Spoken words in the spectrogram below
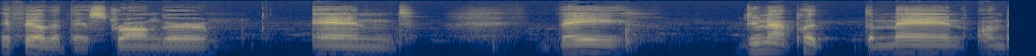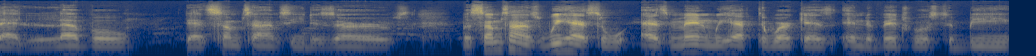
they feel that they're stronger and they do not put the man on that level that sometimes he deserves. But sometimes we has to as men we have to work as individuals to be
